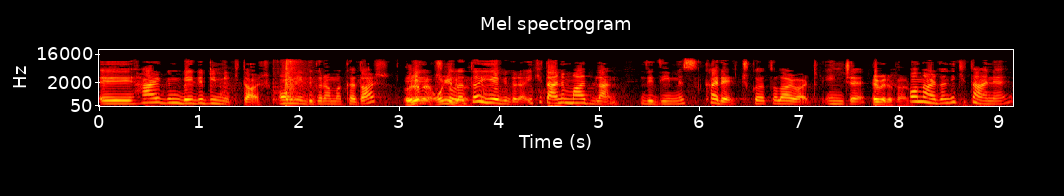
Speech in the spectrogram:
Ee, her gün belli bir miktar 17 grama kadar Öyle e, mi? 17 çikolata mi? yiyebilir. İki tane Madlen dediğimiz kare çikolatalar vardır ince. Evet efendim. Onlardan iki tane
